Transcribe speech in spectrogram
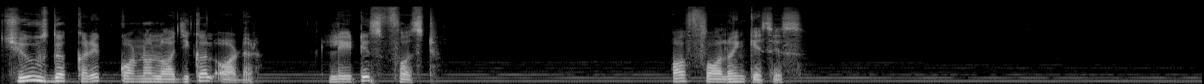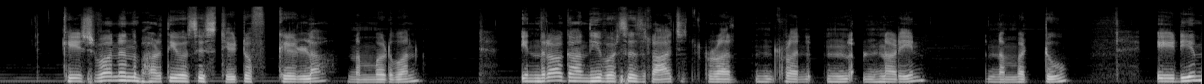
Choose the correct chronological order, latest first, of following cases. Keshwanand Bharti versus State of Kerala, number 1. Indira Gandhi versus Raj Naren, number 2. ADM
